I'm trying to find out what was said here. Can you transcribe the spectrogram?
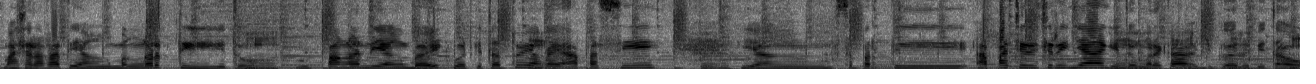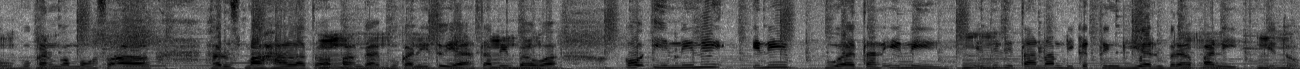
masyarakat yang mengerti gitu. Pangan yang baik buat kita tuh yang kayak apa sih? Yang seperti apa ciri-cirinya gitu. Mereka juga lebih tahu. Bukan ngomong soal harus mahal atau apa enggak, bukan itu ya, tapi bahwa oh ini nih ini buatan ini. Ini ditanam di ketinggian berapa nih? gitu.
